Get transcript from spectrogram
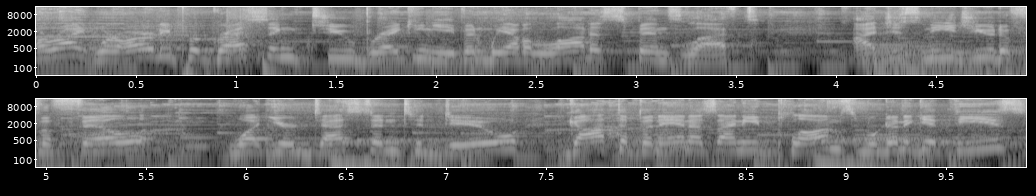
All right, we're already progressing to breaking even. We have a lot of spins left. I just need you to fulfill what you're destined to do. Got the bananas. I need plums. We're going to get these.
